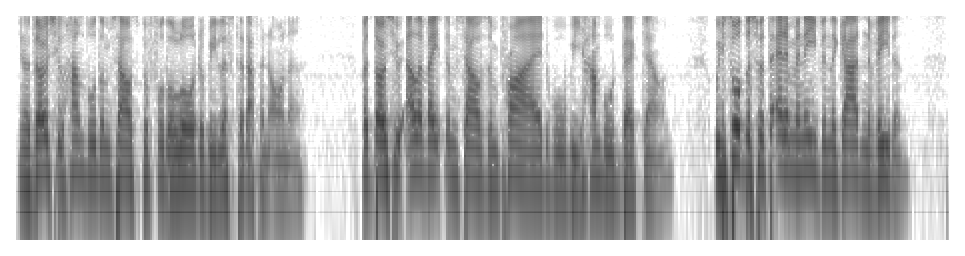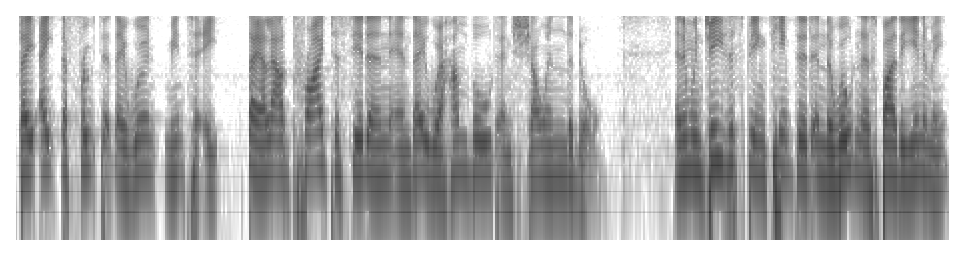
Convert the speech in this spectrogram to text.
You know, those who humble themselves before the Lord will be lifted up in honor but those who elevate themselves in pride will be humbled back down. We saw this with Adam and Eve in the Garden of Eden. They ate the fruit that they weren't meant to eat. They allowed pride to set in and they were humbled and shown the door. And then when Jesus being tempted in the wilderness by the enemy,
